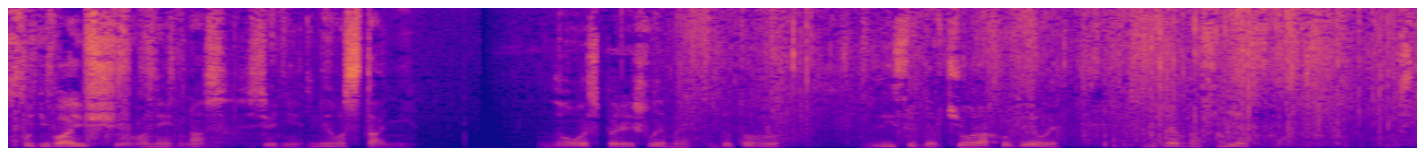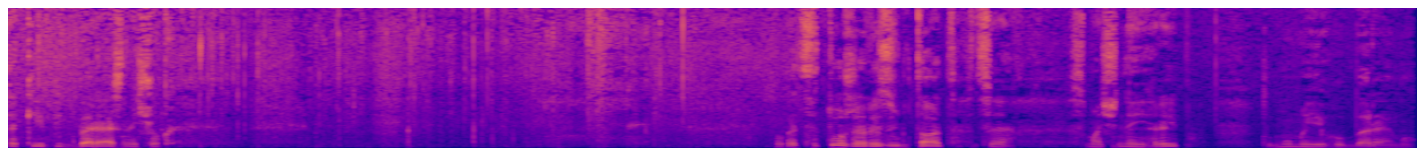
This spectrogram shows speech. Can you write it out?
Сподіваюсь, що вони в нас сьогодні не останні. Ну, ось перейшли ми до того лісу, де вчора ходили. Вже в нас є ось такий підберезничок. Але це теж результат, це смачний гриб, тому ми його беремо.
